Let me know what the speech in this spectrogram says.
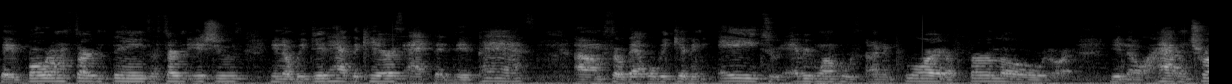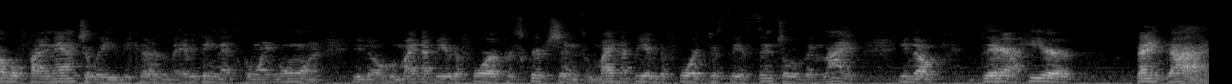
they vote on certain things and certain issues, you know, we did have the CARES Act that did pass. Um, so that will be giving aid to everyone who's unemployed or furloughed or, you know, having trouble financially because of everything that's going on, you know, who might not be able to afford prescriptions, who might not be able to afford just the essentials in life. You know, they are here, thank God,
